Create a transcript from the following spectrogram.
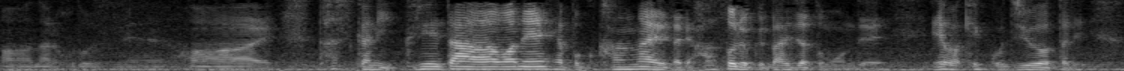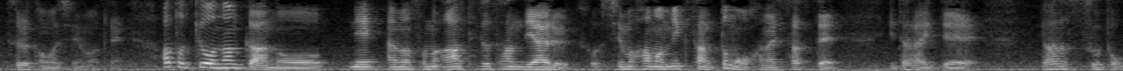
ああなるほどですね。はい。確かにクリエイターはねやっぱ考えれたり発想力大事だと思うんで絵は結構重要だったりするかもしれません。あと今日なんかあのねあのそのアーティストさんである下浜美久さんともお話しさせていただいていやすごい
